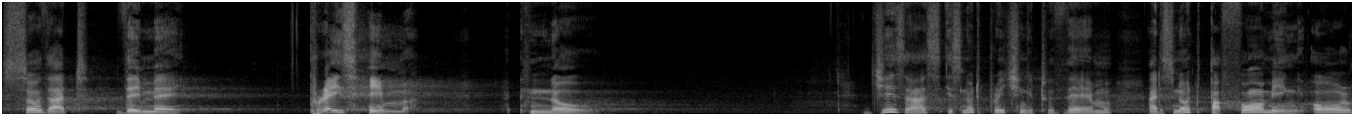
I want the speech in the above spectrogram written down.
so that they may praise him. No. Jesus is not preaching to them and is not performing all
